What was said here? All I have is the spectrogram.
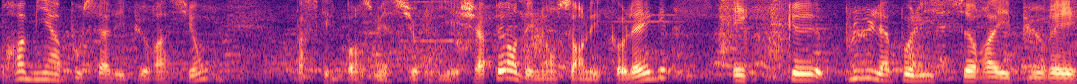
premiers à pousser à l'épuration parce qu'ils pensent bien sûr y échapper en dénonçant les collègues, et que plus la police sera épurée,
